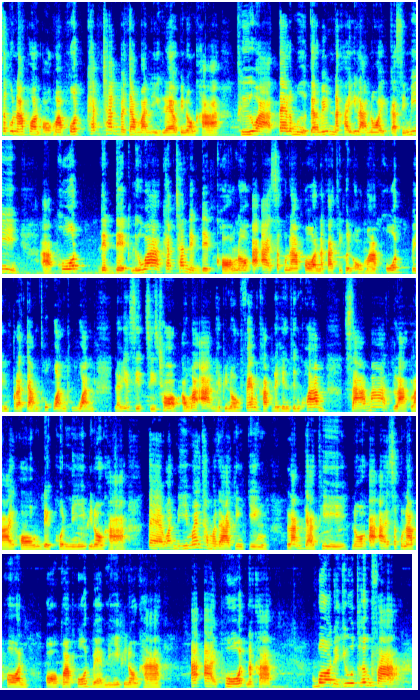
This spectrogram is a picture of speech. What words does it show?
สกุณาพรออกมาโพสต์แคปชั่นประจำวันอีกแล้วพี่น้องคะถือว่าแต่ละมือแต่ละเว้นนะคะอีลาน้อยกาซิมีอ่าโพสต์เด็ดๆ หรือว่าแคปชั่นเด็ดๆ ของน้องอาอายสกุณาพรนะคะ ที่เพิ่นออกมาโพสต์เป็นประจำทุกวันทุกวัน แล้วยายสิทธิ์สีชอบเอามาอ่านให้พี่น้องแฟนคลับ ได้เห็นถึงความสามารถหลากหลายของเด็กคนนี้พี่น้องคะแต่วันนี้ไม่ธรรมดาจริงๆ หลังจากที่น้องอาอายสกุณาพร ออกมาโพสต์แบบนี้พี่น้องคะอาอายโพสต์นะคะบอได้อยู่เทิงฟ้า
